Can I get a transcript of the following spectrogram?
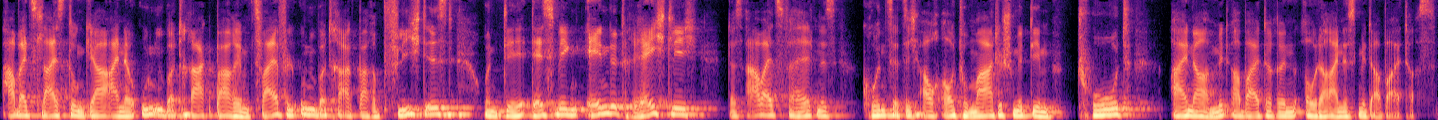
Arbeitsleistung ja eine unübertragbare, im Zweifel unübertragbare Pflicht ist. Und de deswegen endet rechtlich das Arbeitsverhältnis grundsätzlich auch automatisch mit dem Tod einer Mitarbeiterin oder eines Mitarbeiters.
